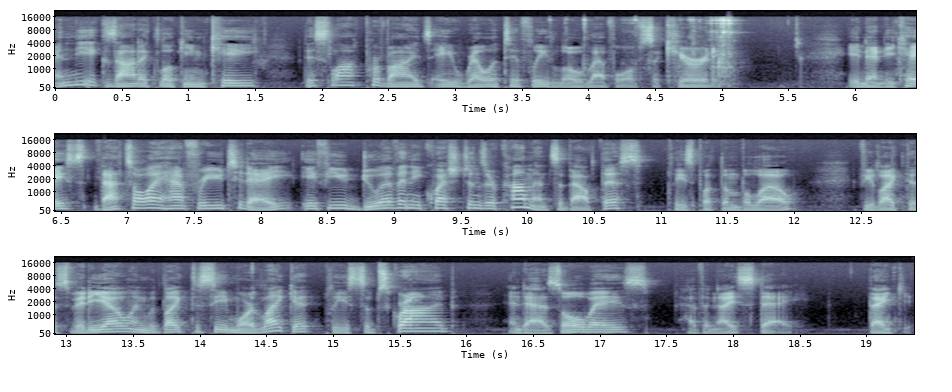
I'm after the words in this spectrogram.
and the exotic looking key, this lock provides a relatively low level of security. In any case, that's all I have for you today. If you do have any questions or comments about this, please put them below. If you like this video and would like to see more like it, please subscribe. And as always, have a nice day. Thank you.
